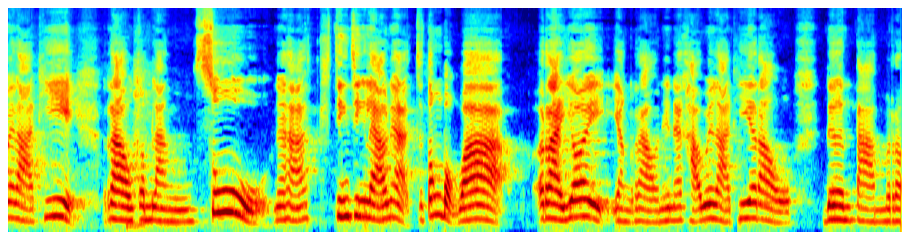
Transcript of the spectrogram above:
เวลาที่เรากำลังสู้นะคะ จริง ๆ แล้วเนี่ยจะต้องบอกว่า รายย่อยอย่างเราเนี่ยนะคะ เวลาที่เราเดินตามร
